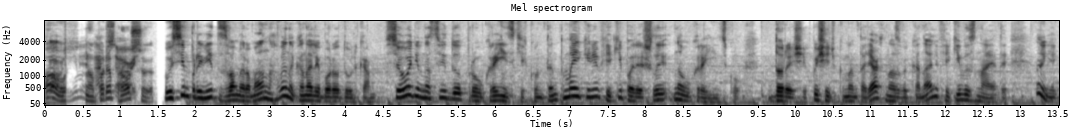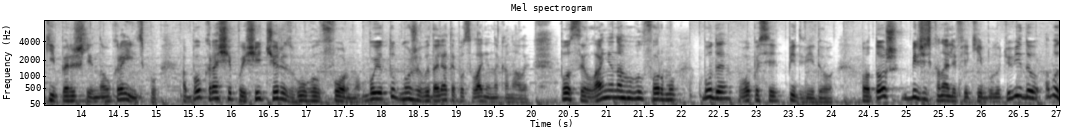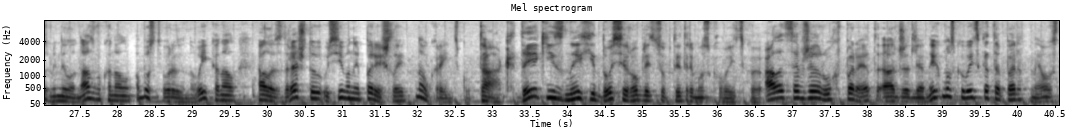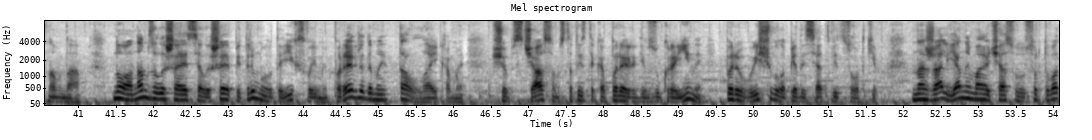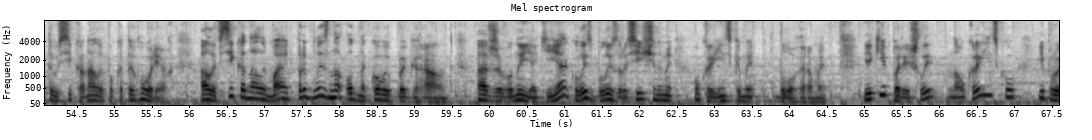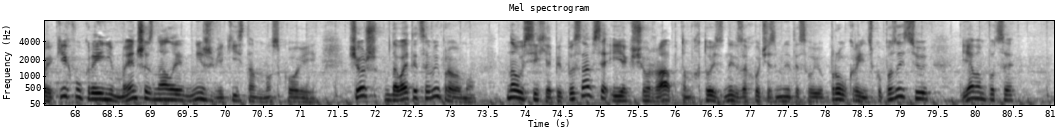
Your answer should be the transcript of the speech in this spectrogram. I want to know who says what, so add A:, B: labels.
A: О, гімно, перепрошую.
B: Усім привіт! З вами Роман. Ви на каналі Бородулька. Сьогодні в нас відео про українських контент-мейкерів, які перейшли на українську. До речі, пишіть в коментарях назви каналів, які ви знаєте, ну які перейшли на українську, або краще пишіть через Google форму, бо YouTube може видаляти посилання на канали. Посилання на Google форму буде в описі під відео. Отож, більшість каналів, які будуть у відео, або змінили назву каналу, або створили новий канал, але зрештою усі вони перейшли на українську. Так, деякі з них і досі роблять субтитри московицькою, але це вже рух вперед, адже для них московицька тепер не основна. Ну а нам залишається лише підтримувати їх своїми переглядами та лайками, щоб з часом статистика переглядів з України перевищувала 50%. На жаль, я не маю часу сортувати усі канали по категоріях, але всі канали мають приблизно однаковий бекграунд, адже вони, як і я, колись були зросійщеними українськими блогерами, які перейшли на українську і про яких в Україні менше знали, ніж в якійсь там Московії. Що ж, давайте це виправимо. На усіх я підписався, і якщо раптом хтось з них захоче змінити свою проукраїнську позицію, я вам про це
